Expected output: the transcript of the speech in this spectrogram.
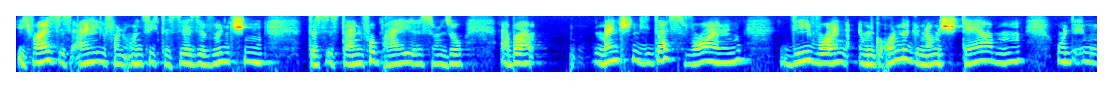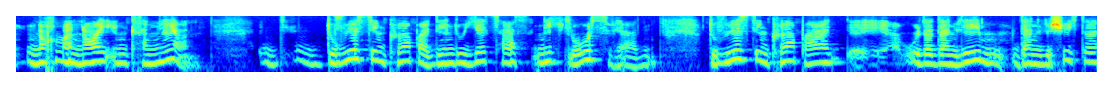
Ich weiß, dass einige von uns sich das sehr, sehr wünschen, dass es dann vorbei ist und so. Aber Menschen, die das wollen, die wollen im Grunde genommen sterben und nochmal neu inkarnieren. Du wirst den Körper, den du jetzt hast, nicht loswerden. Du wirst den Körper äh, oder dein Leben, deine Geschichte,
